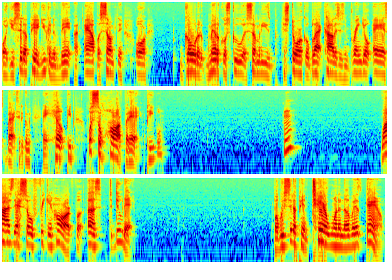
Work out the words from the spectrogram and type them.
Or you sit up here, you can invent an app or something, or go to the medical school at some of these historical black colleges and bring your ass back to the community and help people. What's so hard for that, people? Hmm? Why is that so freaking hard for us to do that? But we sit up here and tear one another down.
